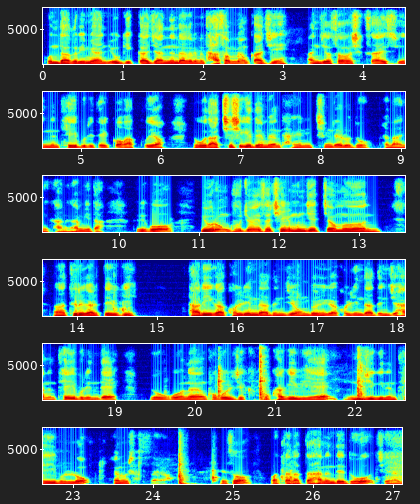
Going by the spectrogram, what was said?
본다 그러면 여기까지 앉는다 그러면 다섯 명까지 앉아서 식사할 수 있는 테이블이 될 것 같고요. 요거 낮추시게 되면 당연히 침대로도 변환이 가능합니다. 그리고 요런 구조에서 제일 문제점은 어, 들어갈 때 여기 다리가 걸린다든지 엉덩이가 걸린다든지 하는 테이블인데 요거는 그걸 이제 극복하기 위해 움직이는 테이블로 해 놓으셨어요. 그래서 왔다 갔다 하는데도 제약이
